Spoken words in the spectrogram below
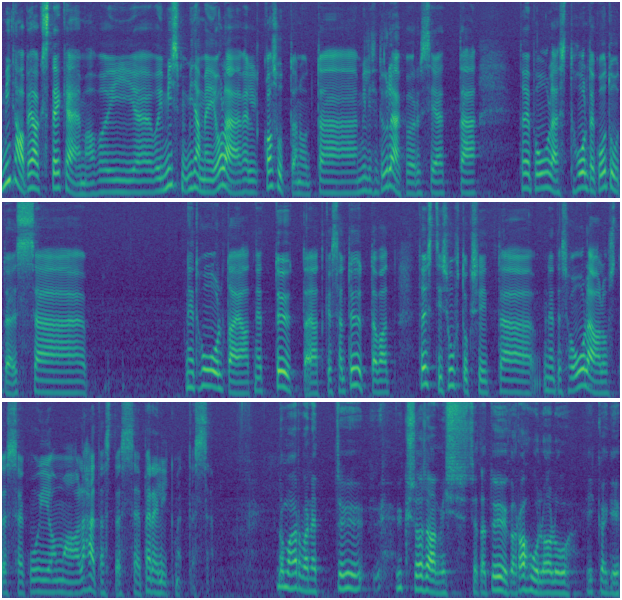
mida peaks tegema või, või mis, mida me ei ole veel kasutanud, äh, milliseid õlekõrsi, et äh, tõepoolest hooldekodudes need hooldajad, need töötajad, kes seal töötavad, tõesti suhtuksid nendesse hoolealustesse kui oma lähedastesse pereliikmetesse? no ma arvan, et üks osa, mis seda tööga rahulolu ikkagi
